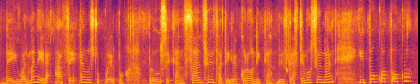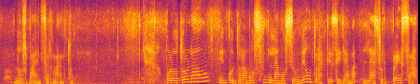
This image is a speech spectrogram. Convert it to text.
De igual manera, afecta a nuestro cuerpo, produce cansancio y fatiga crónica, desgaste emocional y poco a poco nos va enfermando. Por otro lado, encontramos la emoción neutra que se llama la sorpresa.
